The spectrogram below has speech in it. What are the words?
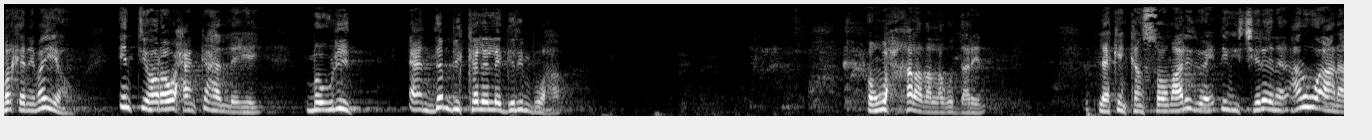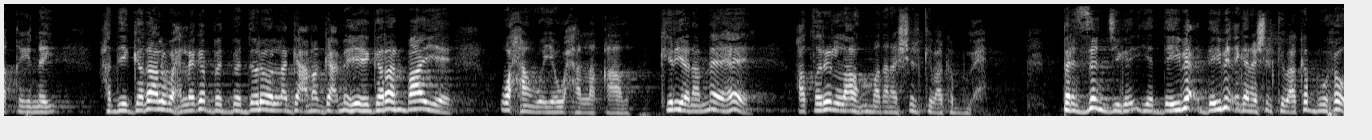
Marka niman yaho. Intii hore waxaan ka hadlayay mawliid aan dembi kale la gelin buu ahaa. Oon wax khalada lagu darin laakiin kan soomaalidu ay dhigi jireen anigu aan aqiinay haddii gadaal wax laga badbedelo la gacmogacmeeye garan maaye waxaan weeye waxa la qaado. Keliyana meehee catirillaahu madana shirki baa ka buuxa. Barzanjiga iyo daybicigana shirki baa ka buuxo.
